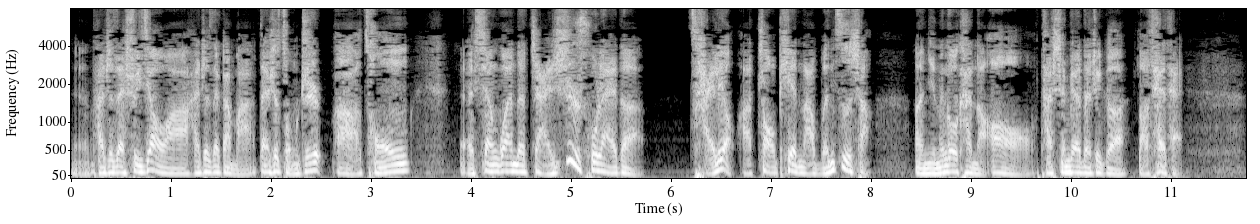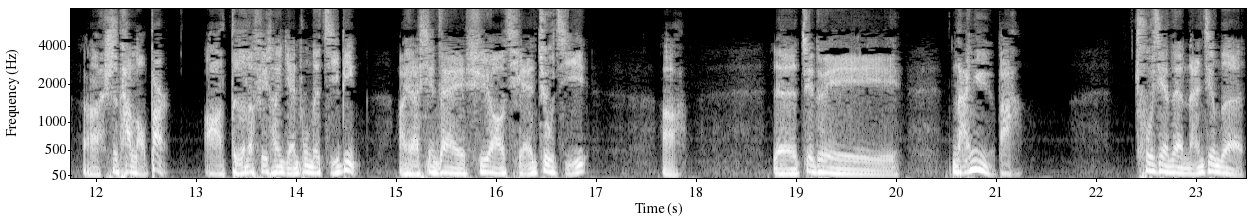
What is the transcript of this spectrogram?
呃，他是在睡觉啊，还是在干嘛？但是总之啊，从呃相关的展示出来的材料啊、照片呐、文字上啊，你能够看到，哦，他身边的这个老太太啊，是他老伴儿啊，得了非常严重的疾病。哎呀，现在需要钱救急，啊，呃，这对男女吧，出现在南京的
